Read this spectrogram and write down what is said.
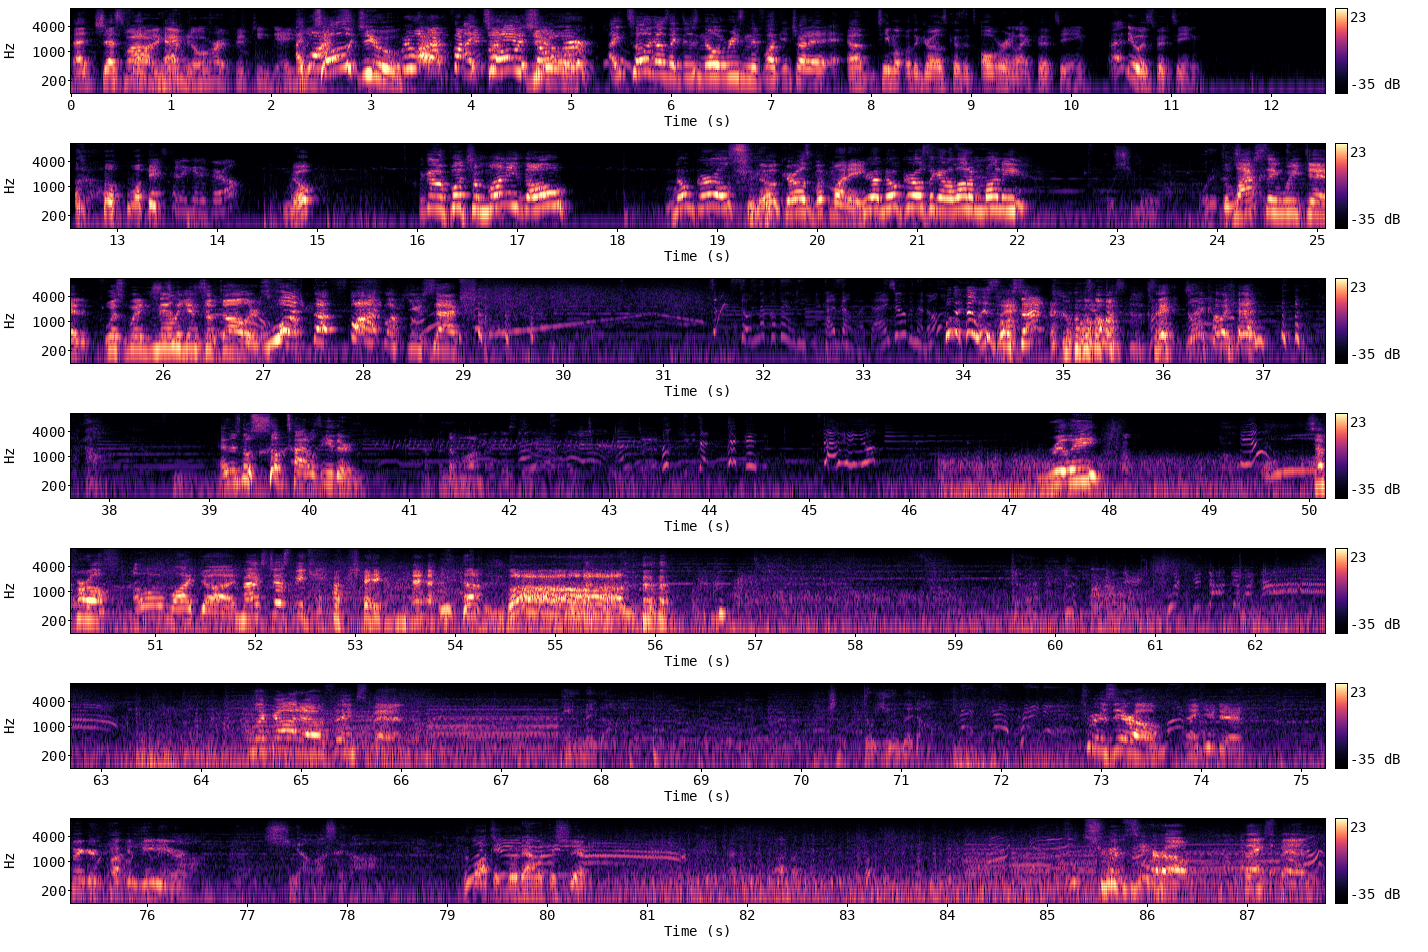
That just Wow, fucking game's happened. over at 15 days. I told you. We want to I told you. I told you. I was like, there's no reason to fucking try to uh, team up with the girls because it's over in like 15. I knew it was 15. Oh You my. guys couldn't get a girl? Nope. I got a bunch of money though. No girls. No girls but money. We got no girls. They got a lot of money. The last thing we did was win millions of dollars. What the fuck? Fuck you, Zach. Who the hell is this? that? Zach, Zach, come again. and there's no subtitles either. I put them on, but I guess they don't have any Really? Sephiroth. Oh my god. Max just became a caveman. Ah! Legato, thanks, man. True Zero, thank you, dude. Triggered fucking meteor. Fuck it, go down with the ship. True Zero, thanks, man.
